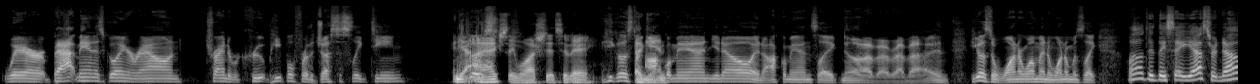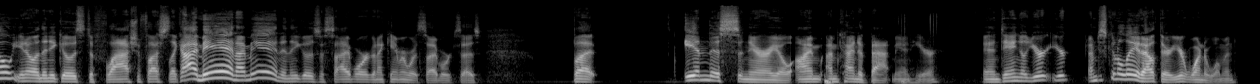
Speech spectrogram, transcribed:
where Batman is going around trying to recruit people for the Justice League team? And Yeah, goes, I actually watched it today. he goes to again. Aquaman, you know, and Aquaman's like, no, blah, blah, blah. and he goes to Wonder Woman, and Wonder Woman's like, well, did they say yes or no? You know, and then he goes to Flash, and Flash is like, I'm in, I'm in, and then he goes to Cyborg, and I can't remember what Cyborg says, but in this scenario, I'm I'm kind of Batman here, and Daniel, you're you're, I'm just gonna lay it out there, you're Wonder Woman,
